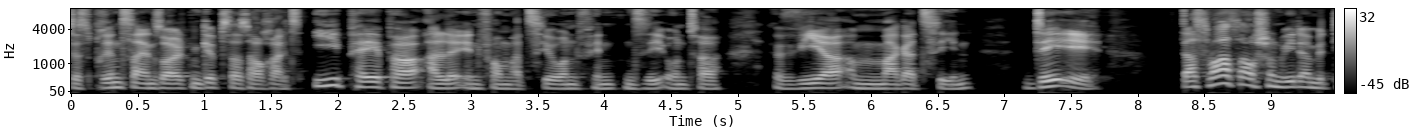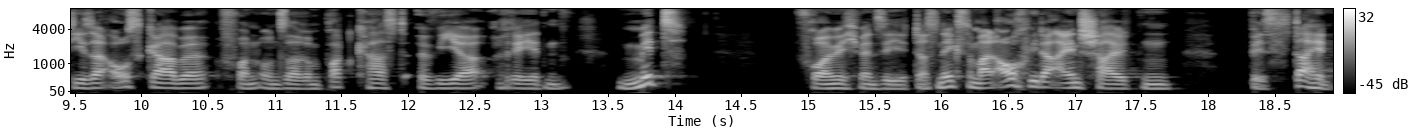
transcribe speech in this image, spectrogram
des Prints sein sollten, gibt es das auch als E-Paper. Alle Informationen finden Sie unter wirmagazin.de www.ftf.de. Das war's auch schon wieder mit dieser Ausgabe von unserem Podcast Wir reden mit. Freue mich, wenn Sie das nächste Mal auch wieder einschalten. Bis dahin.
